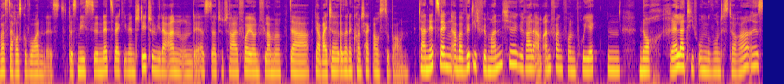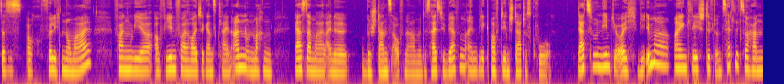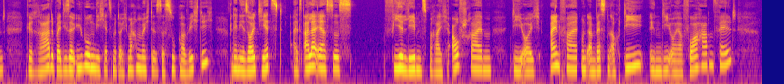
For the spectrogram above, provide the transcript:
was daraus geworden ist. Das nächste Netzwerkevent steht schon wieder an und er ist da total Feuer und Flamme, da ja weiter seinen Kontakt auszubauen. Da Netzwerken aber wirklich für manche, gerade am Anfang von Projekten, noch relativ ungewohntes Terrain ist, das ist auch völlig normal, fangen wir auf jeden Fall heute ganz klein an und machen erst einmal eine Bestandsaufnahme. Das heißt, wir werfen einen Blick auf den Status quo. Dazu nehmt ihr euch wie immer eigentlich Stift und Zettel zur Hand. Gerade bei dieser Übung, die ich jetzt mit euch machen möchte, ist das super wichtig, denn ihr sollt jetzt als allererstes vier Lebensbereiche aufschreiben, die euch einfallen und am besten auch die, in die euer Vorhaben fällt.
